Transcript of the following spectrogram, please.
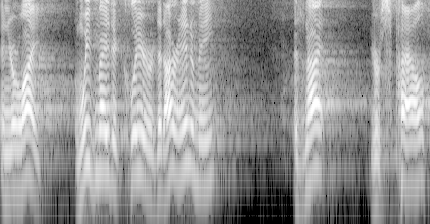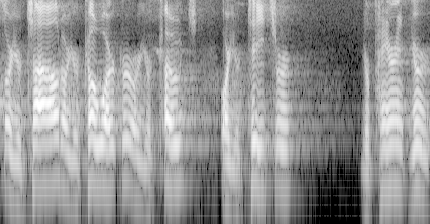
in your life. And we've made it clear that our enemy is not your spouse or your child or your coworker or your coach or your teacher, your parent. Your,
